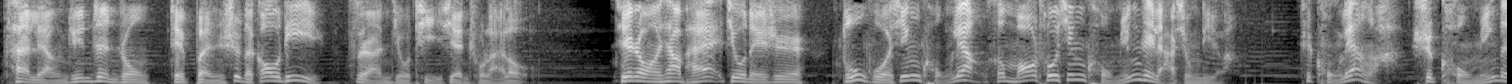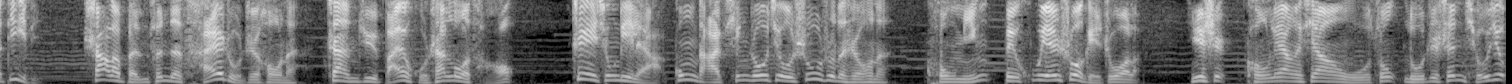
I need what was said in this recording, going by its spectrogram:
在两军阵中，这本事的高低自然就体现出来喽。接着往下排，就得是。独火星孔亮和毛头星孔明这俩兄弟了。这孔亮啊是孔明的弟弟，杀了本村的财主之后呢，占据白虎山落草。这兄弟俩攻打青州救叔叔的时候呢，孔明被呼延灼给捉了。于是孔亮向武松、鲁智深求救。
